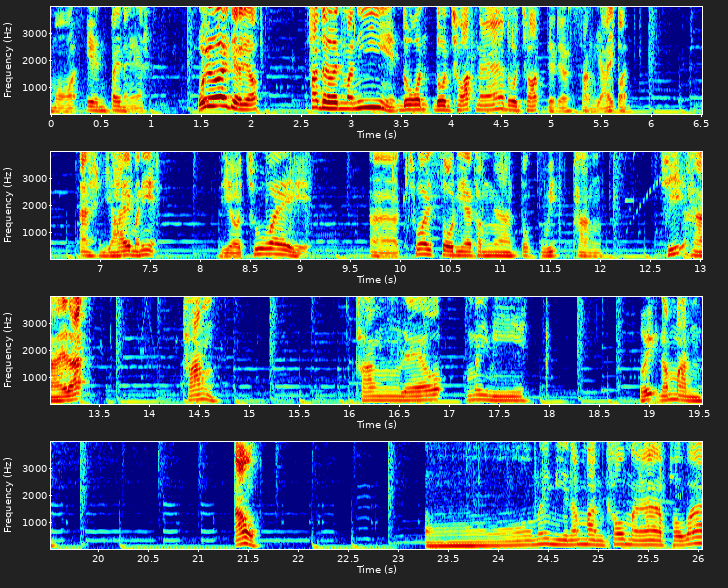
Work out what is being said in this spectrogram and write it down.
หมอเอ็นไปไหนอะเฮ้ยเฮ้ยเดี๋ยวเดี๋ยวถ้าเดินมานี่โดนโดนช็อตนะ โดนช็อตเดี๋ยวเดี๋ยวสั่งย้ายก่อนอะย้ายมานี่ เดี๋ยวช่วย ช่วยโซเนียทำงานตุวิพัง ชิหายละ พัง พังแล้วไม่มี เฮ้ย น้ำมัน เอ้า อ๋อ ไม่มีน้ำมันเข้ามา เพราะว่า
